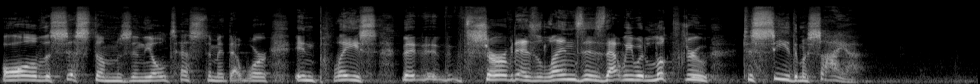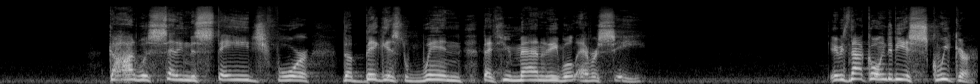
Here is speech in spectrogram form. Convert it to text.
All of the systems in the Old Testament that were in place that served as lenses that we would look through to see the Messiah. God was setting the stage for the biggest win that humanity will ever see. It was not going to be a squeaker.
